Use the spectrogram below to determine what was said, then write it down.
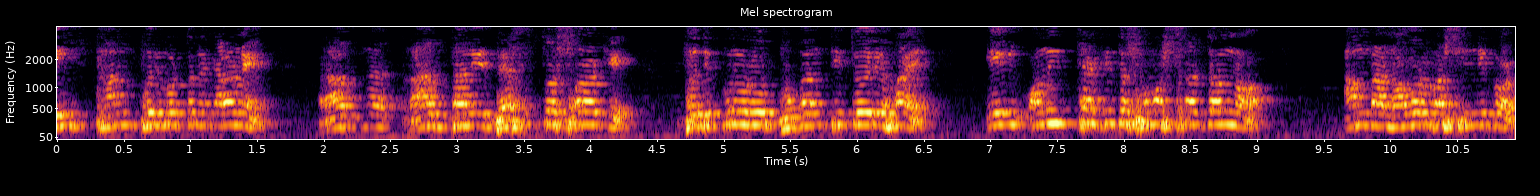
এই স্থান পরিবর্তনের কারণে রাজধানীর ব্যস্ত সড়কে যদি কোনো রূপ ভোগান্তি তৈরি হয়, এই অনিচ্ছাকৃত সমস্যার জন্য আমরা নগরবাসীর নিকট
